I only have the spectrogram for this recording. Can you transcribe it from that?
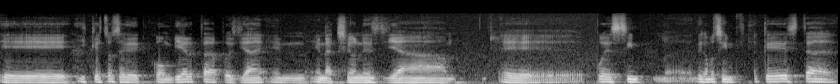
eh, y que esto se convierta pues ya en, en acciones ya eh, pues digamos que este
